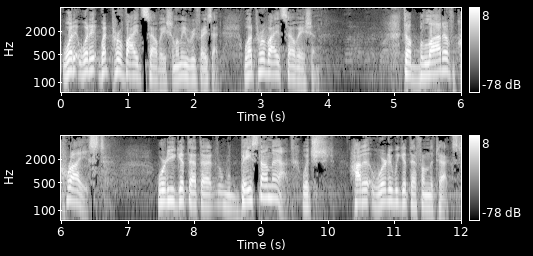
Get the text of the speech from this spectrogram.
What, what, what provides salvation? Let me rephrase that. What provides salvation? The blood of Christ. Where do you get that? That based on that, which how did, where did we get that from the text?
